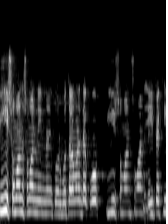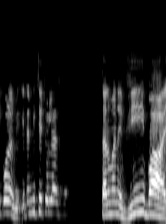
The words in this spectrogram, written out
পি সমান সমান নির্ণয় করব। তার মানে দেখো পি সমান সমান এইটা কি করবে এটা নিচে চলে আসবে। তার মানে ভি বাই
